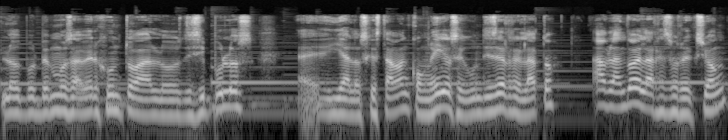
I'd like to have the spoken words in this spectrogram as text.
los volvemos a ver junto a los discípulos eh, y a los que estaban con ellos, según dice el relato, hablando de la resurrección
